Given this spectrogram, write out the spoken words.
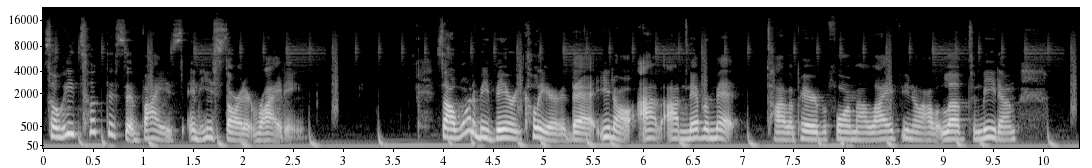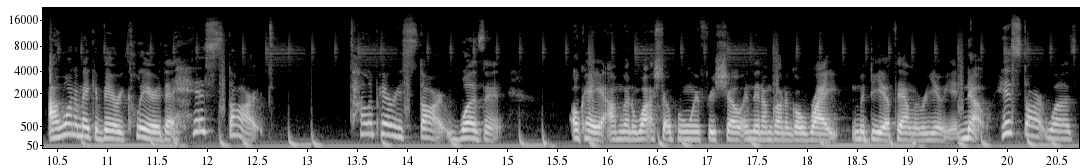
So he took this advice and he started writing. So I want to be very clear that, you know, I, I've never met Tyler Perry before in my life. You know, I would love to meet him. I want to make it very clear that his start, Tyler Perry's start, wasn't okay, I'm to watch the Oprah Winfrey show and then I'm to go write Madea Family Reunion. No, his start was,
